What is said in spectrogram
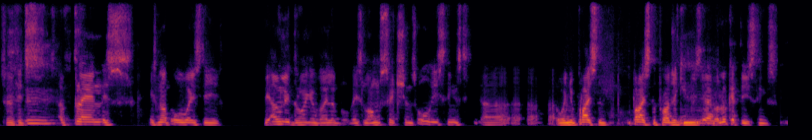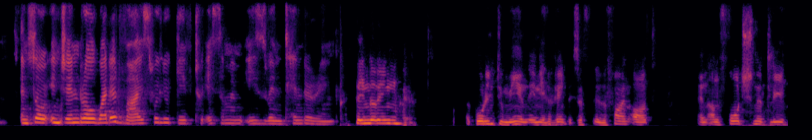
So if it's mm. a plan is is not always the the only drawing available. There's long sections, all these things. Uh, uh, when you price the price the project, you need to have a look at these things. And so, in general, what advice will you give to SMMEs when tendering? Tendering, according to me, in any event, is a, is a fine art. And unfortunately,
